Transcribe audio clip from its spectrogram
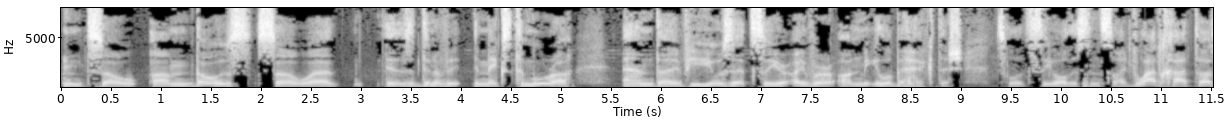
So um, those, so uh, there's a din of it, it makes tamura, and uh, if you use it, so you're over on meila behektish. So let's see all this inside. Vlad chatas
